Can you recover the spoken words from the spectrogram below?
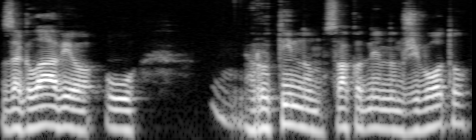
zaglavio u rutinnom svakodnevnom životu,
